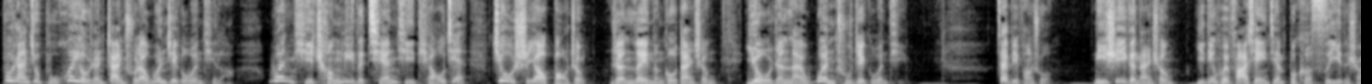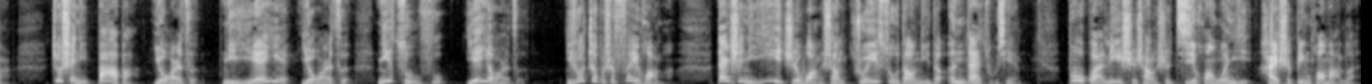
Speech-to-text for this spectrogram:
不然就不会有人站出来问这个问题了。问题成立的前提条件，就是要保证人类能够诞生，有人来问出这个问题。再比方说。你是一个男生，一定会发现一件不可思议的事儿，就是你爸爸有儿子，你爷爷有儿子，你祖父也有儿子。你说这不是废话吗？但是你一直往上追溯到你的 N 代祖先，不管历史上是饥荒、瘟疫还是兵荒马乱，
